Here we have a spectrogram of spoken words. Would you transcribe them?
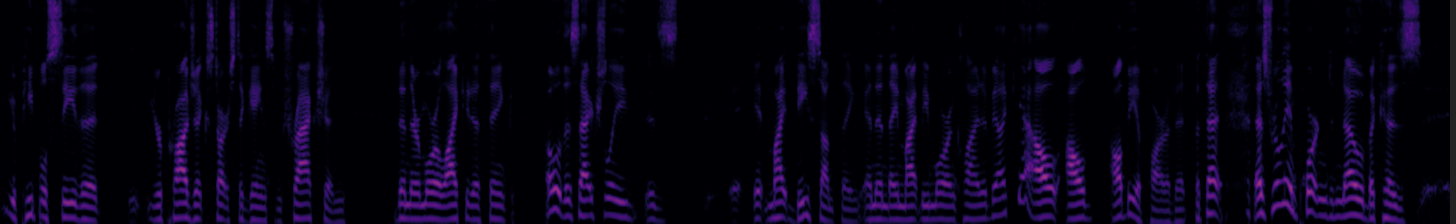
you people see that your project starts to gain some traction then they're more likely to think, oh, this actually is it might be something and then they might be more inclined to be like yeah i'll i'll i'll be a part of it but that that's really important to know because eh,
